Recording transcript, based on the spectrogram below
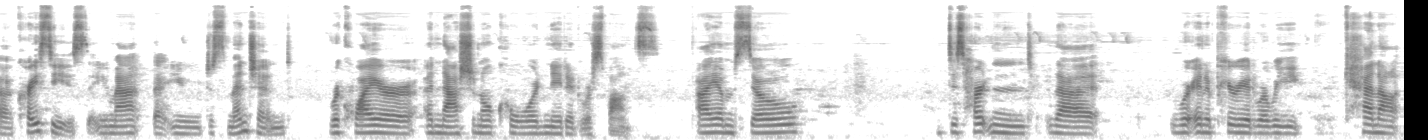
uh, crises that you Matt that you just mentioned require a national coordinated response. I am so disheartened that we're in a period where we cannot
